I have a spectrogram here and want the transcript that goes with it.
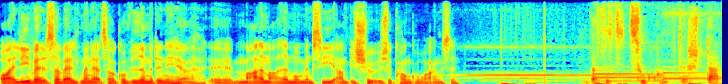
og alligevel så valgte man altså at gå videre med den her øh, meget, meget, må man sige, ambitiøse konkurrence. Was ist die Zukunft der Stadt?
